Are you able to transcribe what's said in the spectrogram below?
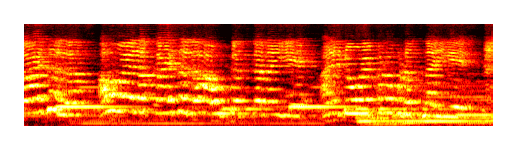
काय झालं? अहो याला काय झालं? हा उठत का नाहीये? आणि डोळे पण उघडत नाहीये.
